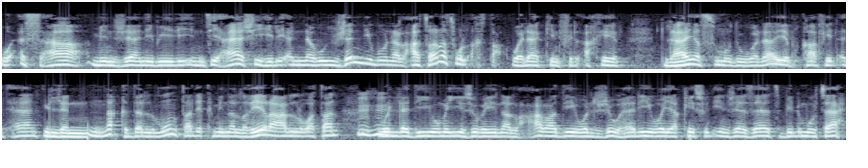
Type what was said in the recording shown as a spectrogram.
وأسعى من جانبي لانتعاشه لأنه يجنبنا العثرات والأخطاء. ولكن في الأخير لا يصمد ولا يبقى في الأذهان إلا النقد المنطلق من الغيرة على الوطن والذي يميز بين العرض والجوهري ويقيس الإنجازات بالمتاح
